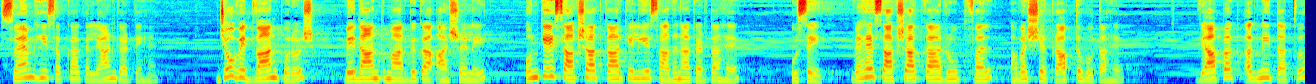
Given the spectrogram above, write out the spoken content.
स्वयं ही सबका कल्याण करते हैं। जो विद्वान पुरुष वेदांत मार्ग का आश्रय ले, उनके साक्षात्कार के लिए साधना करता है, उसे वह साक्षात्कार रूप फल अवश्य प्राप्त होता है। व्यापक अग्नि तत्व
